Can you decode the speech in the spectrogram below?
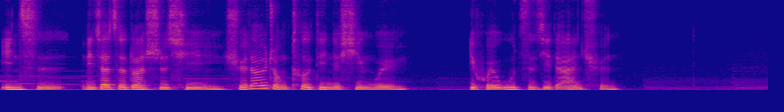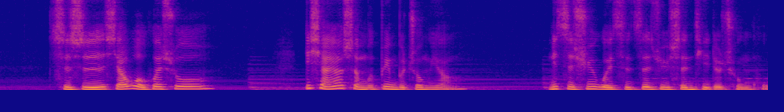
因此，你在这段时期学到一种特定的行为，以维护自己的安全。此时，小我会说：“你想要什么并不重要。”你只需维持这具身体的存活，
